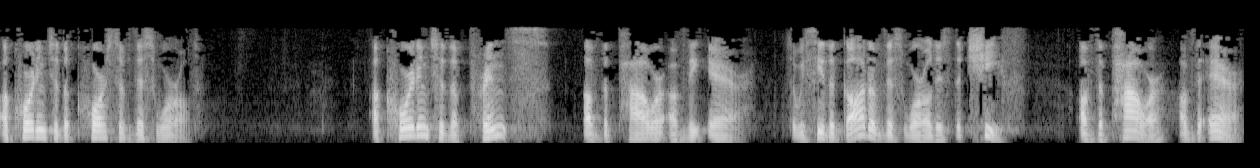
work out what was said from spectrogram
according to the course of this world, according to the prince of the power of the air. So we see the God of this world is the chief of the power of the air,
